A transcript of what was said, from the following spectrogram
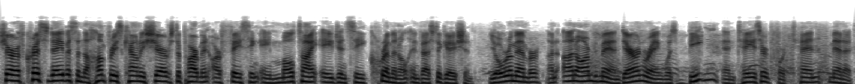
Sheriff Chris Davis and the Humphreys County Sheriff's Department are facing a multi-agency criminal investigation. You'll remember an unarmed man, Darren Ring, was beaten and tasered for 10 minutes.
